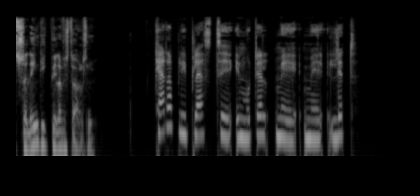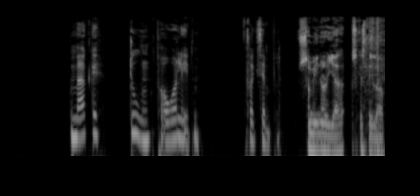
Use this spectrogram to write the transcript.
så længe de ikke piller ved størrelsen, Kan der blive plads til en model med, med let mørke dun på overlæben, for eksempel? så mener du, jeg skal stille op.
